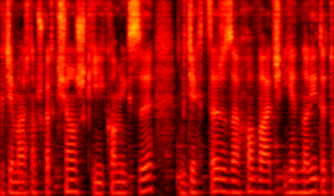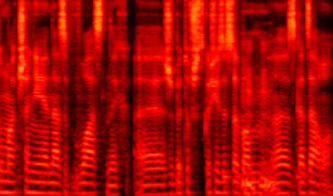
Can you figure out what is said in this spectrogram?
Gdzie masz na przykład książki, komiksy, gdzie chcesz zachować jednolite tłumaczenie nazw własnych, żeby to wszystko się ze sobą mm -hmm. zgadzało.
